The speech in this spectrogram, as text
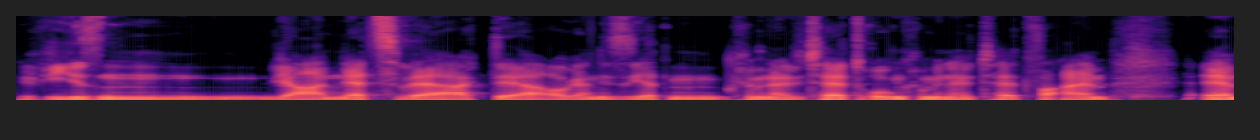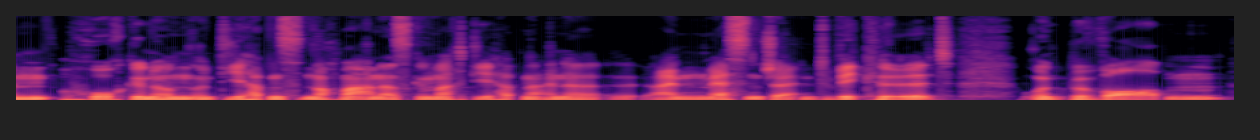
riesen ja, Netzwerk der organisierten Kriminalität, Drogenkriminalität vor allem, ähm, hoch genommen und die hatten es nochmal anders gemacht. Die hatten eine, einen Messenger entwickelt und beworben,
